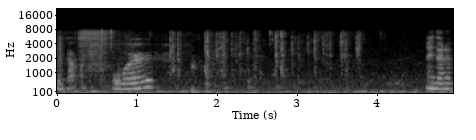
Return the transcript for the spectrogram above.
we got four. I gotta.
